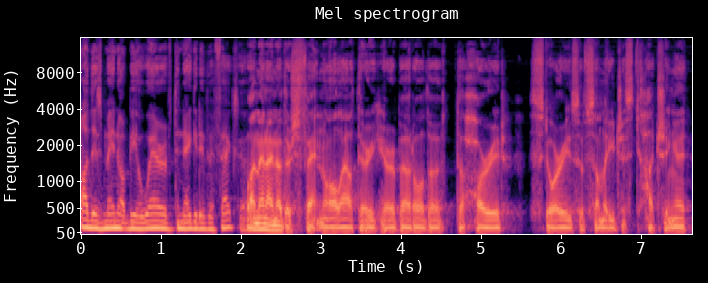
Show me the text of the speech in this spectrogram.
others may not be aware of the negative effects of? Well, I mean, I know there's fentanyl out there. You hear about all the the horrid stories of somebody just touching it.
